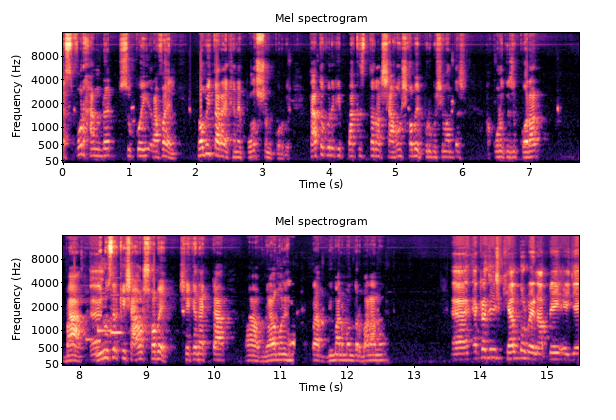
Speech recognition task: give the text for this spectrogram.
S four hundred Sukhoi Rafale সবই তারা এখানে প্রদর্শন করবে। তাতে করে কি পাকিস্তান আর সাহস হবে পূর্ব সীমান্তে কোনো কিছু করার? বা ইউনুসের কি সাহস হবে সেখানে একটা একটা বিমানবন্দর বানানো? একটা জিনিস খেয়াল করবেন আপনি এই যে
